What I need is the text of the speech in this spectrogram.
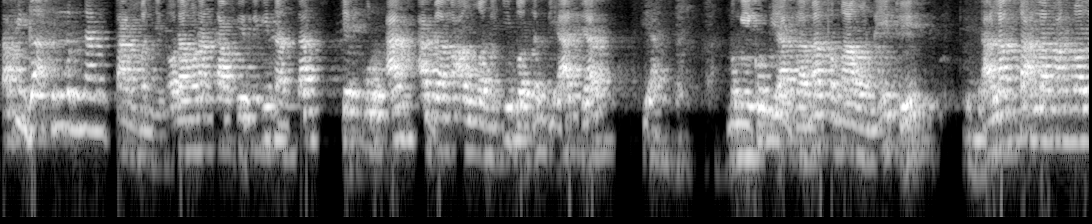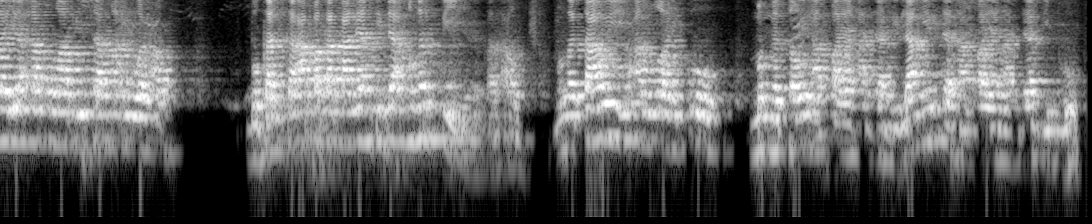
Tapi nggak gelem nantang orang-orang kafir ini nantang cek Quran agama Allah ini buatan diajar diajar mengikuti agama kemauan itu alam ta'lam anna la ya'lamu ma fis bukankah apakah kalian tidak mengerti? Kata Allah. Mengetahui Allah itu mengetahui apa yang ada di langit dan apa yang ada di bumi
